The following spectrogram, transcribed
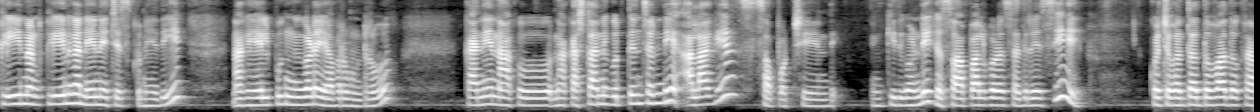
క్లీన్ అండ్ క్లీన్గా నేనే చేసుకునేది. నాకు హెల్పింగ్ కూడా ఎవరు ఉండరు. కానీ నాకు నా కష్టాన్ని గుర్తించండి అలాగే సపోర్ట్ చేయండి. ఇంక ఇదిగోండి ఇక సోపాలు కూడా సదిరేసి కొంచెం అంతా దువ్వా దుకరా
